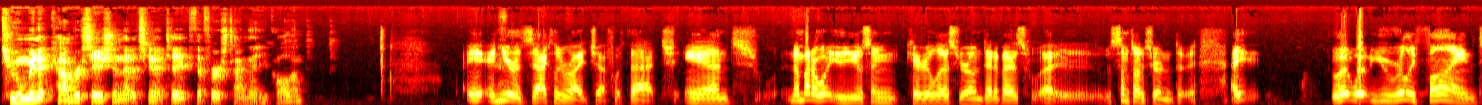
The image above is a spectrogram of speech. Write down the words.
two minute conversation that it's going to take the first time that you call them. And you're exactly right, Jeff, with that. And no matter what you're using, carrier list, your own database, uh, sometimes you're in. I, what, what you really find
